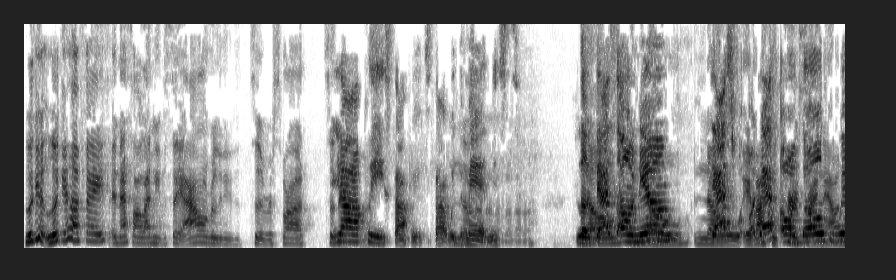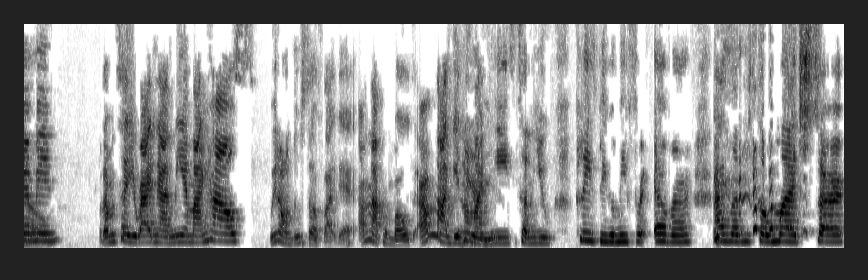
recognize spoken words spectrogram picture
Look at look at her face, and that's all I need to say. I don't really need to respond Y'all, please stop it. Stop with no, the madness. No, no, Look, that's on them. No, that's that's on those right now, women. But I'm gonna tell you right now, me and my house, we don't do stuff like that. I'm not promoting. I'm not getting Period. on my knees telling you, please be with me forever. I love you so much, sir.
